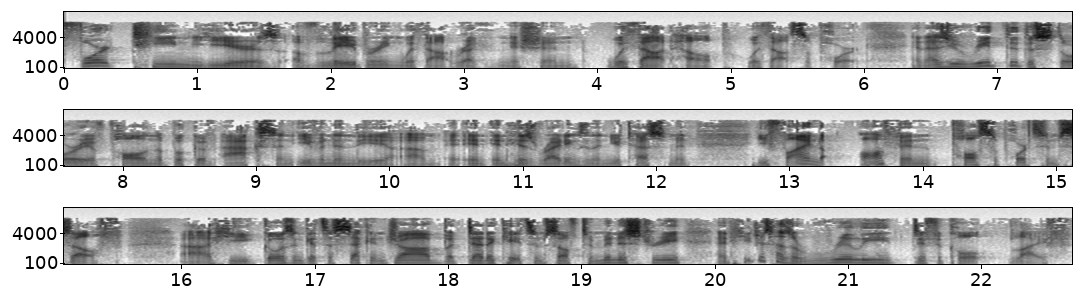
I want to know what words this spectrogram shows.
14 years of laboring without recognition, without help, without support. And as you read through the story of Paul in the book of Acts and even in the, um, in, in his writings in the New Testament, you find often Paul supports himself. Uh, he goes and gets a second job, but dedicates himself to ministry, and he just has a really difficult life.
